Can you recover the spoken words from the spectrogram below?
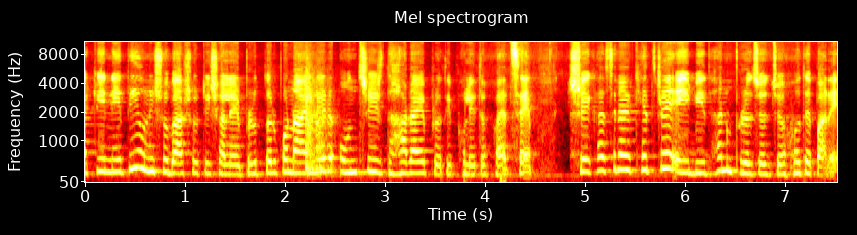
একই নীতি উনিশশো বাষট্টি সালের প্রত্যর্পণ আইনের উনত্রিশ ধারায় প্রতিফলিত হয়েছে। শেখ হাসিনার ক্ষেত্রে এই বিধান প্রযোজ্য হতে পারে।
